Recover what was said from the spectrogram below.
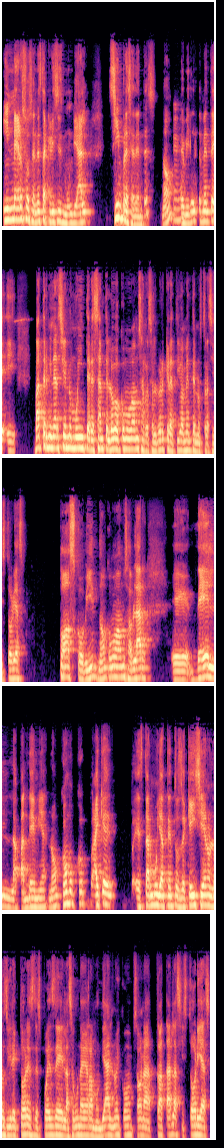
inmersos en esta crisis mundial sin precedentes, ¿no? Evidentemente, y va a terminar siendo muy interesante luego cómo vamos a resolver creativamente nuestras historias post-COVID, ¿no? Cómo vamos a hablar eh, de la pandemia, ¿no? ¿Cómo, hay que estar muy atentos de qué hicieron los directores después de la Segunda Guerra Mundial, ¿no? Y cómo empezaron a tratar las historias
